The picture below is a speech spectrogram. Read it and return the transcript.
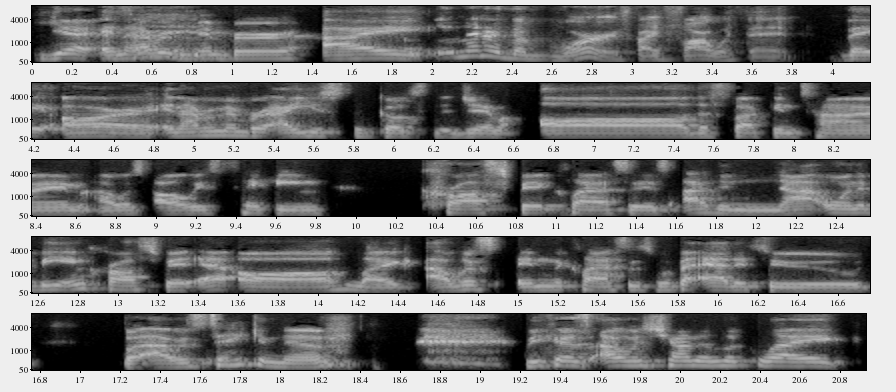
yeah, and I remember I Gay men are the worst by far with it. They are. And I remember I used to go to the gym all the fucking time. I was always taking CrossFit classes. I did not want to be in CrossFit at all. Like I was in the classes with an attitude, but I was taking them because I was trying to look like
